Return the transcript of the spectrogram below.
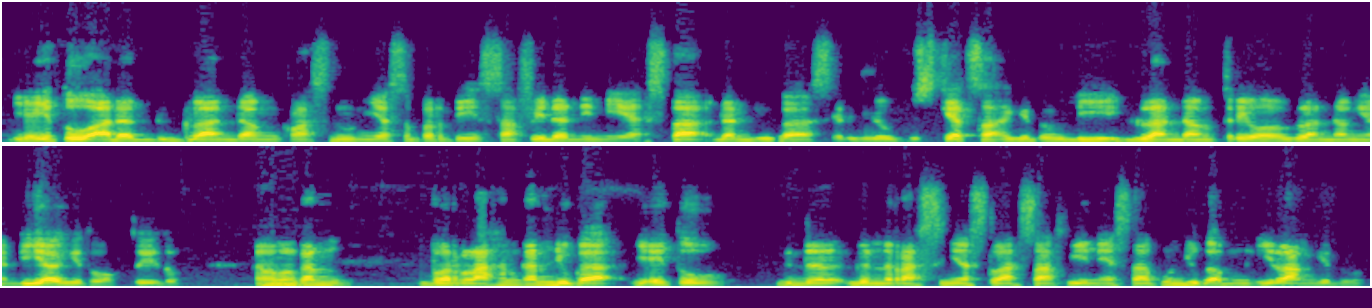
ya itu ada gelandang kelas dunia seperti Xavi dan Iniesta dan juga Sergio Busquets lah gitu di gelandang trio gelandangnya dia gitu waktu itu. Namun Hmm. kan perlahan kan juga ya itu gener- generasinya setelah Xavi Iniesta pun juga menghilang gitu.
